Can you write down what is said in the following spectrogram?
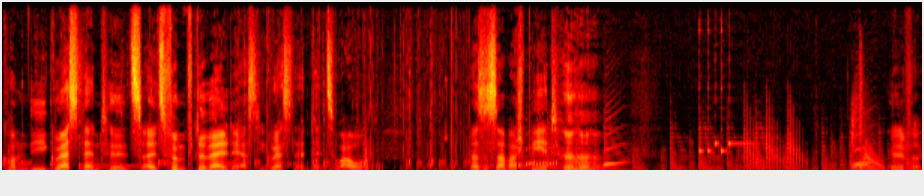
kommen die Grassland Hills als fünfte Welt erst. Die Grassland Hills. Wow. Das ist aber spät. Hilfe.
